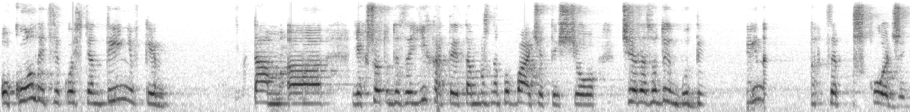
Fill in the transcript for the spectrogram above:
Околиці Костянтинівки. Там, е, якщо туди заїхати, там можна побачити, що через один будинок це пошкоджені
